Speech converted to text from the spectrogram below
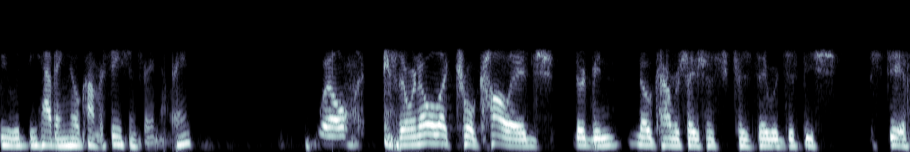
we would be having no conversations right now, right? Well, if there were no electoral college, there'd be no conversations because they would just be if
